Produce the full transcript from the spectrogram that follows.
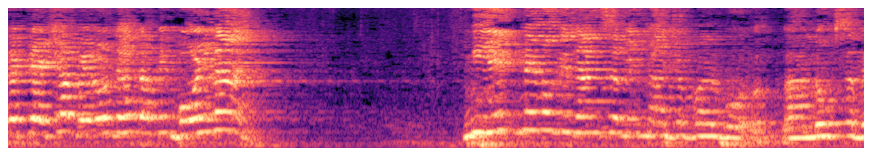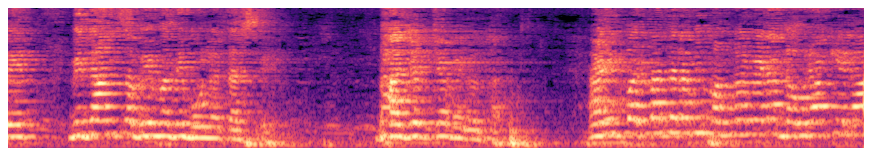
तर त्याच्या विरोधात आम्ही बोलणार. मी एकमेव विधानसभेत भाजपवर लोकसभेत विधानसभेमध्ये बोलत असते. भाजपच्या विरोधात. आणि परवा तर आम्ही मंगळवेळा दौरा केला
